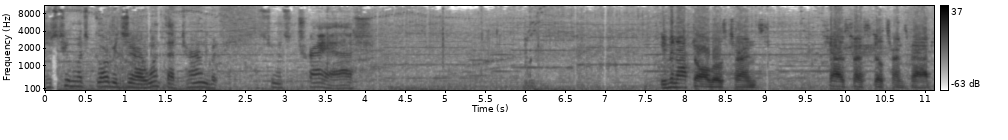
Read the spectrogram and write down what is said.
there's too much garbage there. I want that turn, but there's too much trash. Even after all those turns, Shadow Star still turns bad.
